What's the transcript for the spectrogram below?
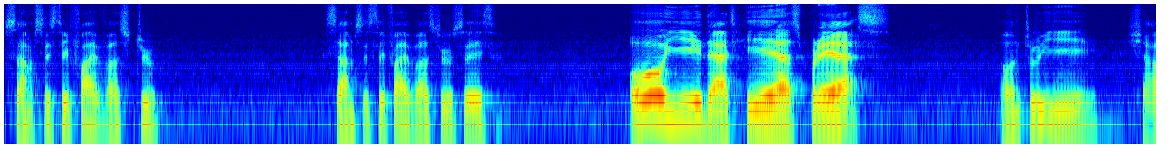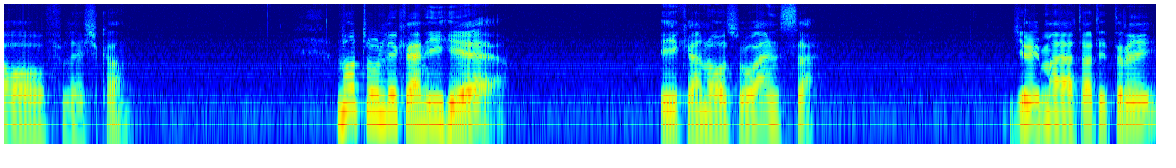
Psalm 65, verse 2. Psalm 65, verse 2 says, O ye that hears prayers, unto ye shall all flesh come. Not only can he hear, he can also answer. Jeremiah 33,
